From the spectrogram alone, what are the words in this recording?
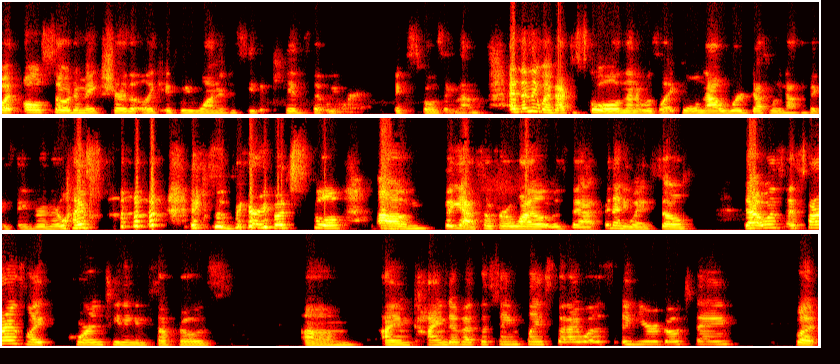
but also to make sure that like if we wanted to see the kids that we weren't exposing them. And then they went back to school and then it was like well now we're definitely not the biggest danger in their lives. It's a very much school. Um but yeah so for a while it was that. But anyway so that was as far as like quarantining and stuff goes um I am kind of at the same place that I was a year ago today, but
